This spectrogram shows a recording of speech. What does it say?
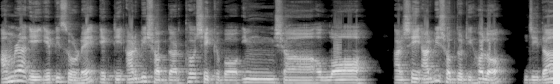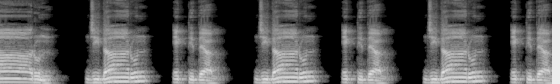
আমরা এই এপিসোডে একটি আরবি শব্দার্থ শিখব ইনশা আল্লাহ আর সেই আরবি শব্দটি হল জিদারুন। জিদারুন একটি দেয়াল। জিদারুন একটি দেয়াল। জিদারুন একটি দেয়াল।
